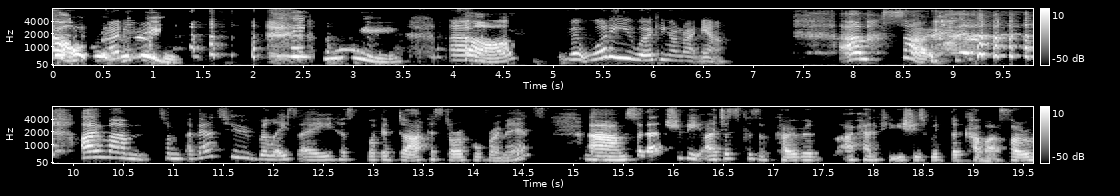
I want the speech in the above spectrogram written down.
Oh, thank you. thank you. Um, but what are you working on right now? Um, so I'm um so I'm about to release a like a dark historical romance. Mm-hmm. Um, so that should be I just because of COVID, I've had a few issues with the cover, so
